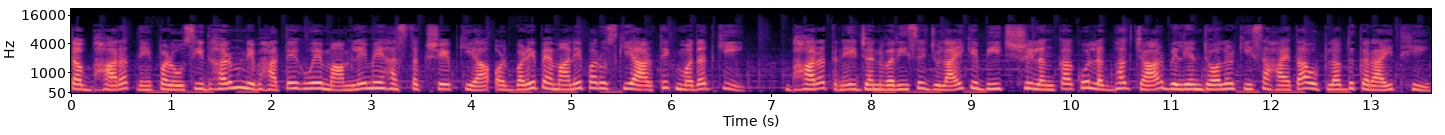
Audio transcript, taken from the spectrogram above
तब भारत ने पड़ोसी धर्म निभाते हुए मामले में हस्तक्षेप किया और बड़े पैमाने पर उसकी आर्थिक मदद की। भारत ने जनवरी से जुलाई के बीच श्रीलंका को लगभग चार बिलियन डॉलर की सहायता उपलब्ध कराई थी।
